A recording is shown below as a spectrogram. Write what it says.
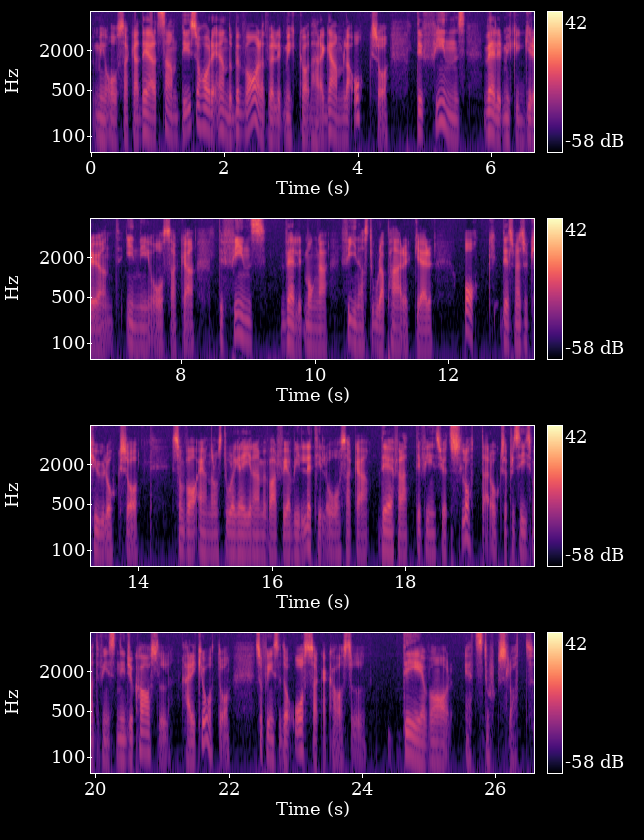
med Osaka det är att samtidigt så har det ändå bevarat väldigt mycket av det här gamla också det finns väldigt mycket grönt inne i Osaka. Det finns väldigt många fina stora parker. Och det som är så kul också som var en av de stora grejerna med varför jag ville till Osaka det är för att det finns ju ett slott där också precis som att det finns Nijo Castle här i Kyoto. Så finns det då Osaka Castle. Det var ett stort slott.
